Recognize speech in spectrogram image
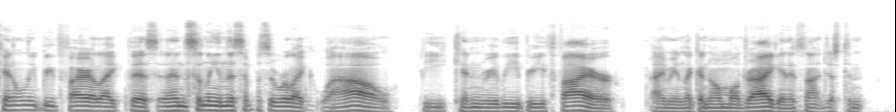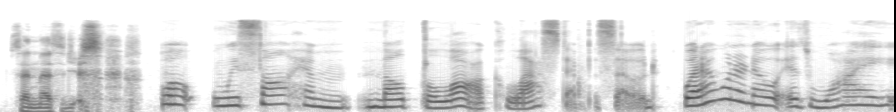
can only breathe fire like this, and then suddenly in this episode we're like, wow, he can really breathe fire. I mean, like a normal dragon. It's not just to send messages. Well, we saw him melt the lock last episode. What I want to know is why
